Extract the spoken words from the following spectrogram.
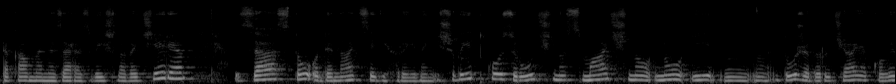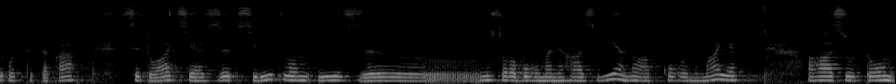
така в мене зараз вийшла вечеря за 111 гривень. Швидко, зручно, смачно, ну і дуже виручає, коли от така ситуація з світлом і з, ну, слава Богу, у мене газ є, ну а в кого немає газу, то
